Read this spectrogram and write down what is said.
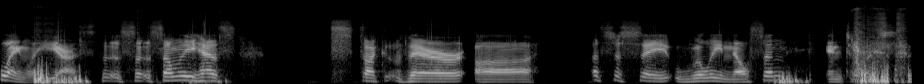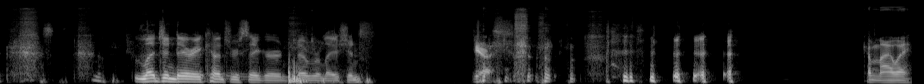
Plainly, yes. S- somebody has stuck their, uh, let's just say Willie Nelson into it. Legendary country singer, no relation. Yes. Come my way,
